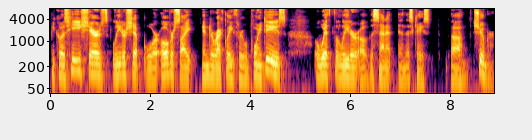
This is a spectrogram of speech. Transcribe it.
because he shares leadership or oversight indirectly through appointees with the leader of the Senate, in this case, uh, Schumer.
